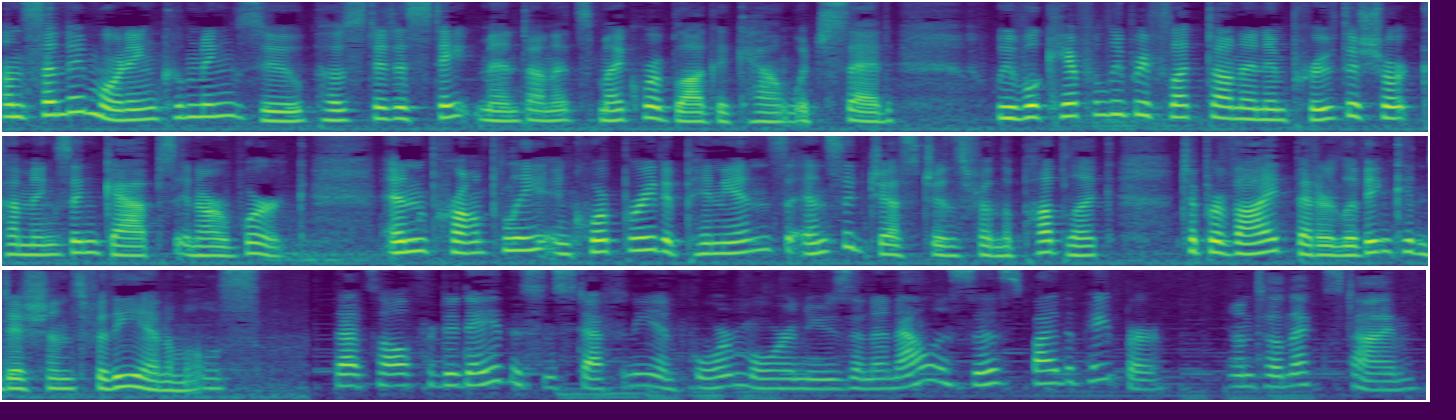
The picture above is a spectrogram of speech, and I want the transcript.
On Sunday morning, Kunming Zoo posted a statement on its microblog account which said, we will carefully reflect on and improve the shortcomings and gaps in our work and promptly incorporate opinions and suggestions from the public to provide better living conditions for the animals. That's all for today. This is Stephanie, and for more news and analysis, buy the paper. Until next time.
